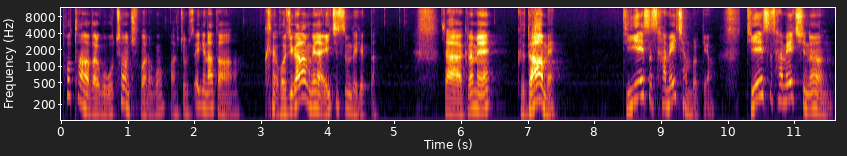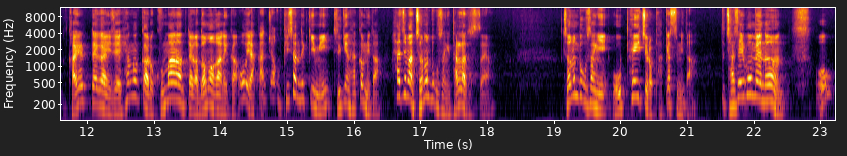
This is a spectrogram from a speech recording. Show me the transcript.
포트 하나 달고 5천원 추가라고? 아 좀 세긴 하다. 그냥 어지간하면 그냥 H 쓰면 되겠다. 자 그러면 그 다음에 DS3H 한번 볼게요. DS3H는 가격대가 이제 현금가로 9만원대가 넘어가니까 오 약간 조금 비싼 느낌이 들긴 할 겁니다. 하지만 전원부 구성이 달라졌어요 전원부 구성이 5페이지로 바뀌었습니다. 또 자세히 보면은 어?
